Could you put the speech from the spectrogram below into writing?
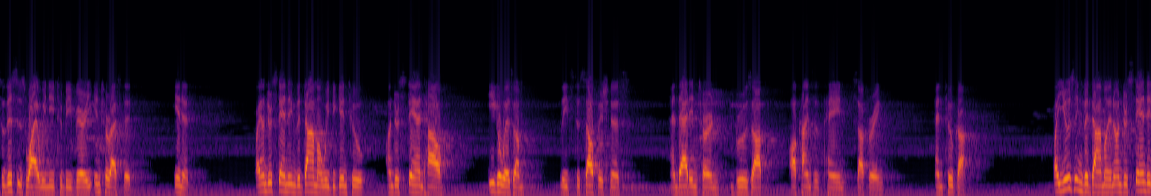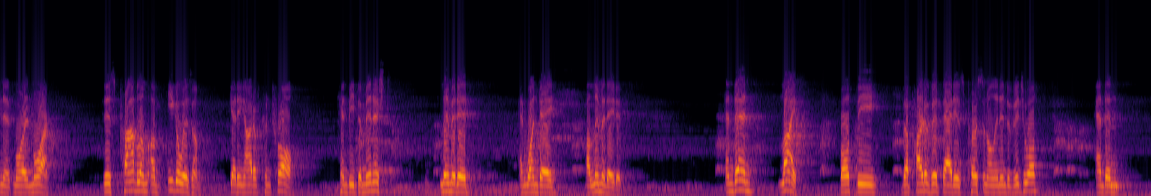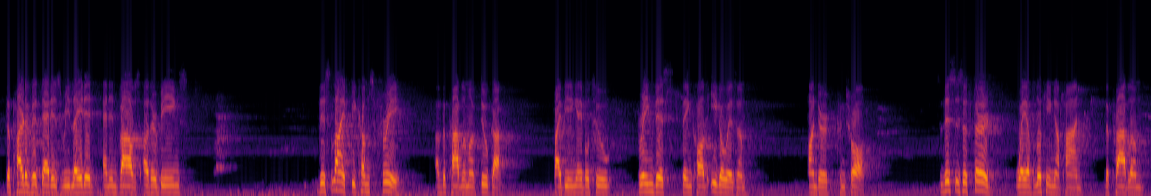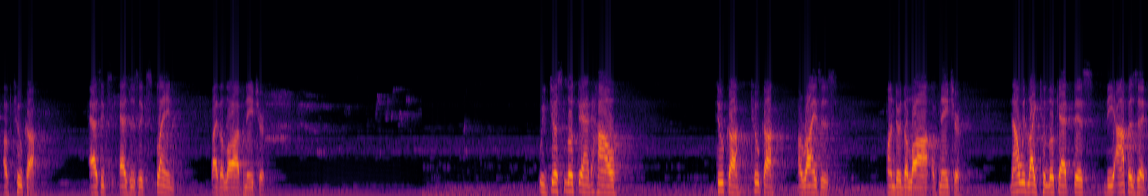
So, this is why we need to be very interested in it. By understanding the Dhamma, we begin to understand how egoism leads to selfishness, and that in turn brews up all kinds of pain, suffering, and dukkha by using the Dhamma and understanding it more and more, this problem of egoism getting out of control can be diminished, limited, and one day eliminated. And then life, both the, the part of it that is personal and individual, and then the part of it that is related and involves other beings this life becomes free of the problem of dukkha by being able to bring this thing called egoism under control. So this is a third way of looking upon the problem of dukkha, as, ex- as is explained by the law of nature. We've just looked at how dukkha, dukkha arises under the law of nature. Now we'd like to look at this, the opposite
